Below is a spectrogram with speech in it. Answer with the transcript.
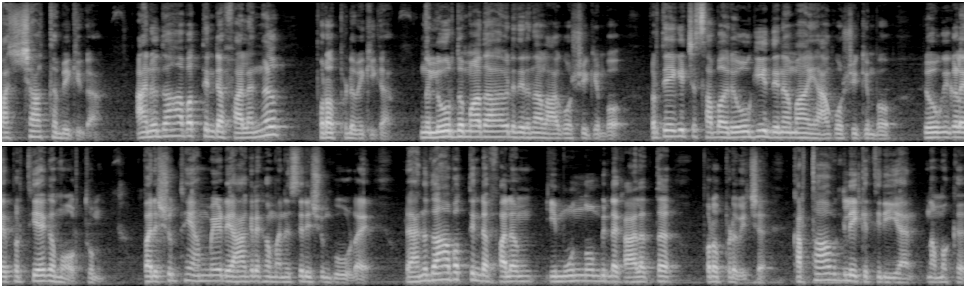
പശ്ചാത്തപിക്കുക. അനുതാപത്തിന്റെ ഫലങ്ങൾ പുറപ്പെടുവിക്കുക. ഇന്ന് ലൂർദ് മാതാവിന്റെ തിരുനാൾ ആഘോഷിക്കുമ്പോൾ പ്രത്യേകിച്ച് സഭ രോഗി ദിനമായി ആഘോഷിക്കുമ്പോൾ രോഗികളെ പ്രത്യേകം ഓർത്തും പരിശുദ്ധ അമ്മയുടെ ആഗ്രഹം അനുസരിച്ചും കൂടെ ഒരു അനുതാപത്തിന്റെ ഫലം ഈ മൂന്നോമ്പിന്റെ കാലത്ത് പുറപ്പെടുവിച്ച് കർത്താവിലേക്ക് തിരിയാൻ നമുക്ക്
